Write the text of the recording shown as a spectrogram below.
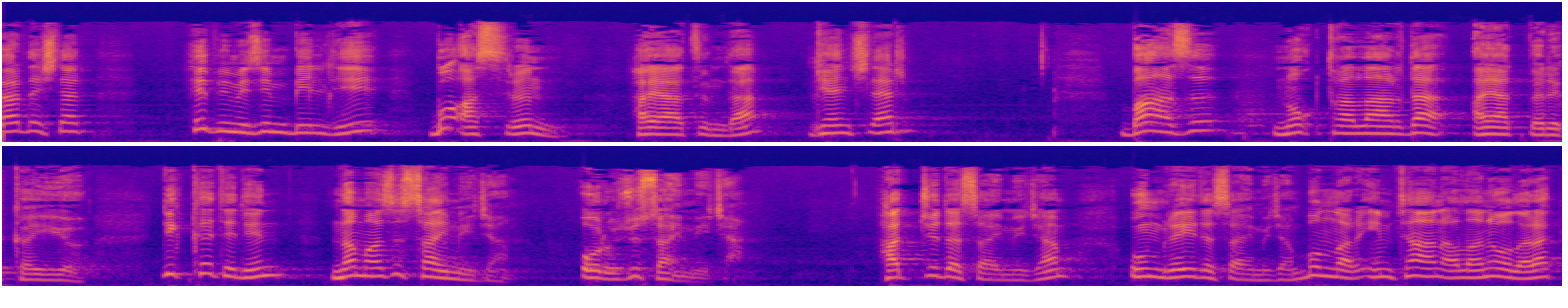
Kardeşler, hepimizin bildiği bu asrın hayatında gençler bazı noktalarda ayakları kayıyor. Dikkat edin, namazı saymayacağım. Orucu saymayacağım. Haccı da saymayacağım. Umreyi de saymayacağım. Bunları imtihan alanı olarak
